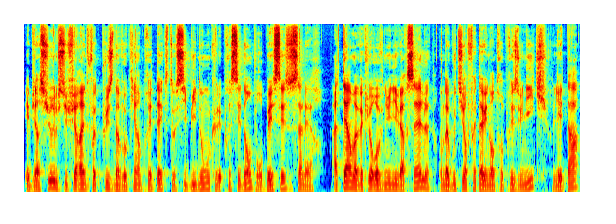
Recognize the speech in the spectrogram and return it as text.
Et bien sûr, il suffira une fois de plus d'invoquer un prétexte aussi bidon que les précédents pour baisser ce salaire. À terme, avec le revenu universel, on aboutit en fait à une entreprise unique, l'État,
